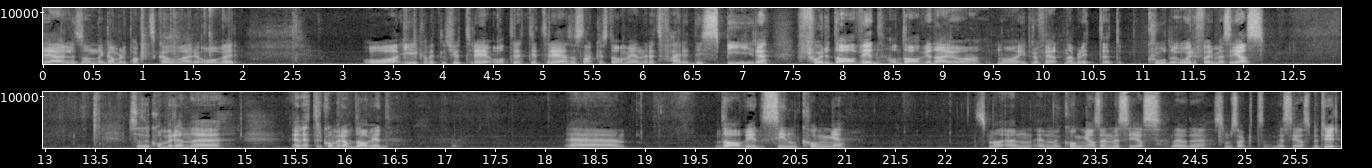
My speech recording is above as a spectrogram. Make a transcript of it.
Det er litt sånn Den gamle pakt skal være over. Og i kapittel 23 og 33 så snakkes det om en rettferdig spire for David. Og David er jo nå i profetene blitt et kodeord for Messias. Så det kommer en, eh, en etterkommer av David. Eh, David sin konge, som er en, en konge, altså en Messias. Det er jo det som sagt Messias betyr.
